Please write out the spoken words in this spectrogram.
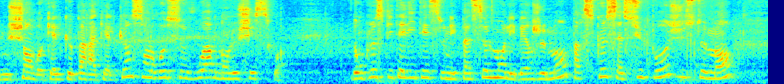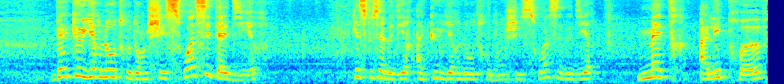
une, chambre quelque part à quelqu'un sans le recevoir dans le chez-soi. Donc l'hospitalité, ce n'est pas seulement l'hébergement, parce que ça suppose justement d'accueillir l'autre dans le chez-soi, c'est-à-dire, qu'est-ce que ça veut dire accueillir l'autre dans le chez-soi Ça veut dire mettre à l'épreuve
